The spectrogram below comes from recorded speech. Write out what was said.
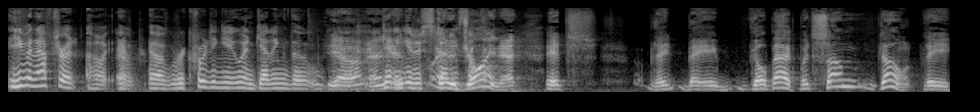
Even after uh, uh, uh, recruiting you and getting the yeah, and, getting and, you to study and enjoying something. it, it's they they go back, but some don't. The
